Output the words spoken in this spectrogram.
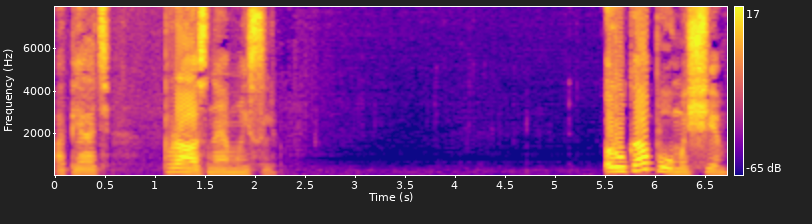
Опять праздная мысль. Рука помощи.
